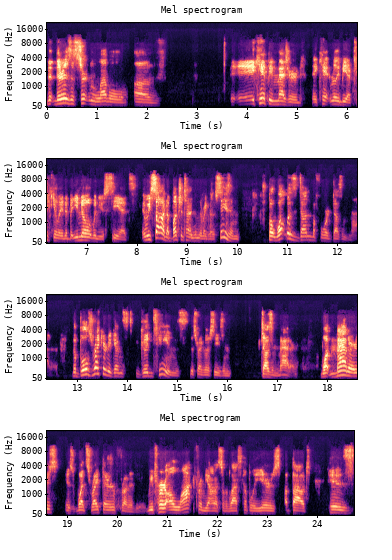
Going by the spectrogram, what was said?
that there is a certain level of it can't be measured. It can't really be articulated but you know it when you see it. And we saw it a bunch of times in the regular season but what was done before doesn't matter the Bulls' record against good teams this regular season doesn't matter. What matters is what's right there in front of you. We've heard a lot from Giannis over the last couple of years about his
